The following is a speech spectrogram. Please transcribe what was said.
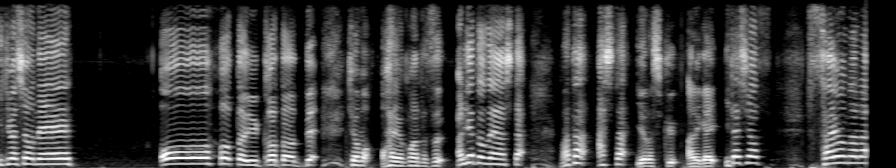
行きましょうね。おーということで、今日もおはようごまたつありがとうございました。また明日よろしくお願いいたします。さようなら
